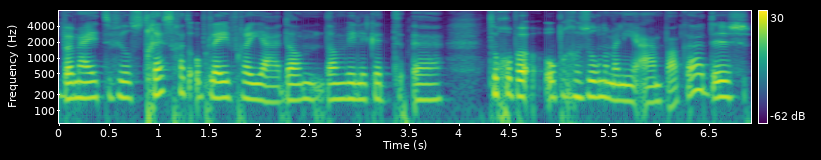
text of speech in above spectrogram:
bij mij te veel stress gaat opleveren, ja, dan, dan wil ik het uh, toch op een, op een gezonde manier aanpakken. Dus,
